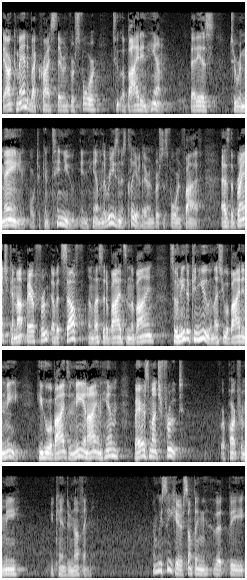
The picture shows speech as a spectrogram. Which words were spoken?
they are commanded by Christ there in verse 4 to abide in Him. That is, to remain or to continue in Him. And the reason is clear there in verses 4 and 5. As the branch cannot bear fruit of itself unless it abides in the vine, so neither can you unless you abide in me. He who abides in me and I in him bears much fruit, for apart from me you can do nothing. And we see here something that the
